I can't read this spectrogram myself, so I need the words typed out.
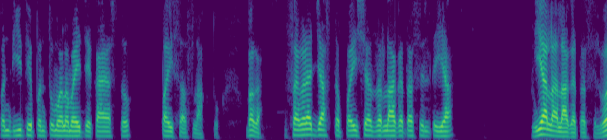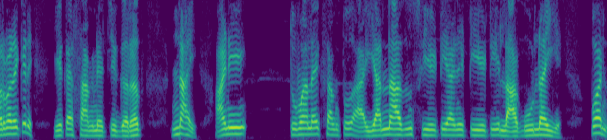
पण इथे पण तुम्हाला माहिती आहे काय असतं? पैसाच लागतो. बघा सगळ्यात जास्त पैसा जर लागत असेल तर या याला लागत असेल. बरोबर आहे की नाही? हे काय सांगण्याची गरज नाही. आणि तुम्हाला एक सांगतो यांना अजून सी ए टी आणि टी ए टी लागू नाही आहे पण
